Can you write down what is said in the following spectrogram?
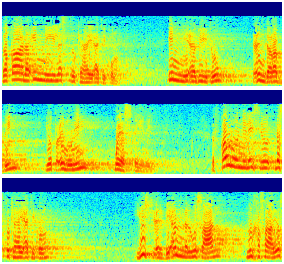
فقال إني لست كهيئتكم. إني أبيت عند ربي يطعمني ويسقيني. فقوله إني لست كهيئتكم يشعر بأن الوصال من خصائص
